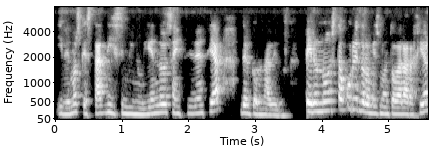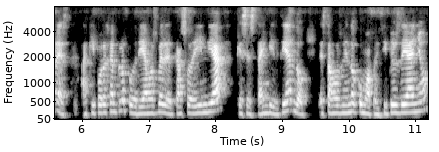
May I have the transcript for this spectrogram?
Y vemos que está disminuyendo esa incidencia del coronavirus. Pero no está ocurriendo lo mismo en todas las regiones. Aquí, por ejemplo, podríamos ver el caso de India, que se está invirtiendo. Estamos viendo como a principios de año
